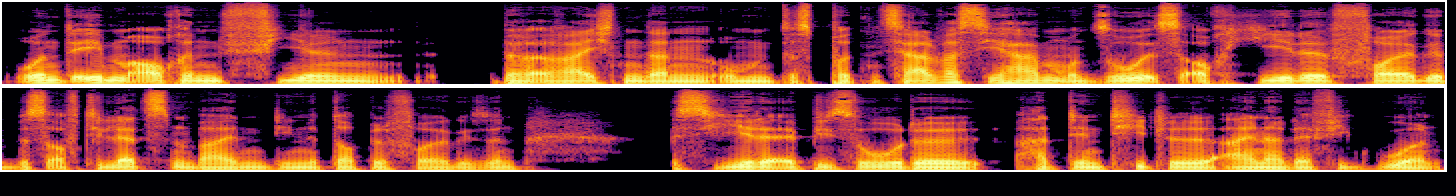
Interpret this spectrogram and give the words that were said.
und eben auch in vielen Bereichen dann um das Potenzial, was sie haben. Und so ist auch jede Folge, bis auf die letzten beiden, die eine Doppelfolge sind, ist jede Episode, hat den Titel einer der Figuren.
